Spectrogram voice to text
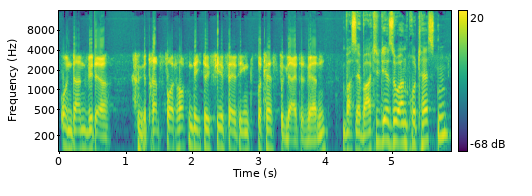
Und dann wird der Transport hoffentlich durch vielfältigen Protest begleitet werden. Was erwartet ihr so an Protesten?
